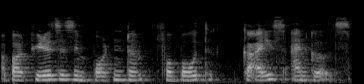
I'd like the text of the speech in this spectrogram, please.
about periods is important uh, for both guys and girls.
